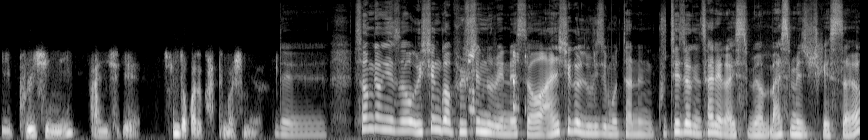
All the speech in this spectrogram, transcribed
이 불신이 안식의 천적과도 같은 것입니다. 네. 성경에서 의심과 불신으로 인해서 안식을 누리지 못하는 구체적인 사례가 있으면 말씀해 주시겠어요?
